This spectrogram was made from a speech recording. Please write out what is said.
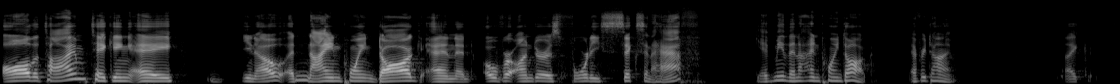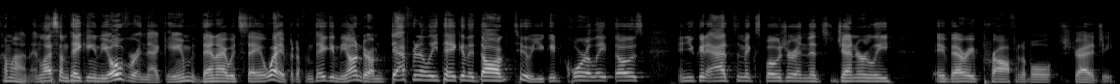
all the time, taking a you know, a 9-point dog and an over under is 46 and a half. Give me the 9-point dog every time. Like come on, unless I'm taking the over in that game, then I would stay away. But if I'm taking the under, I'm definitely taking the dog too. You could correlate those and you can add some exposure and that's generally a very profitable strategy.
